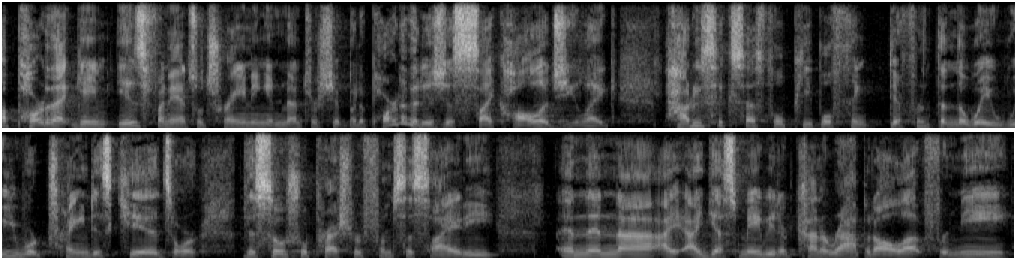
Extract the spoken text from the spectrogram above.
a part of that game is financial training and mentorship, but a part of it is just psychology. Like, how do successful people think different than the way we were trained as kids or the social pressure from society? And then uh, I, I guess maybe to kind of wrap it all up for me,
